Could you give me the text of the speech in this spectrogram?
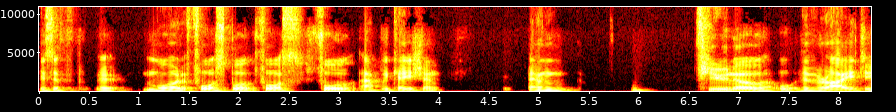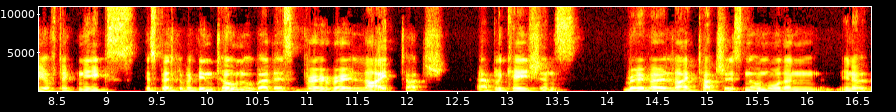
It's a, a more forceful forceful application. And few know the variety of techniques especially within tonal where there's very very light touch applications very very light touches no more than you know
